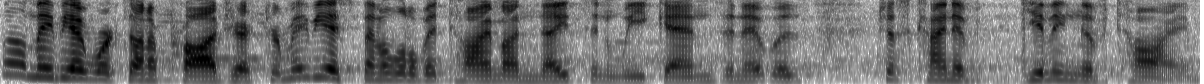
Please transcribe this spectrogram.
well, maybe I worked on a project, or maybe I spent a little bit of time on nights and weekends, and it was just kind of giving of time.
